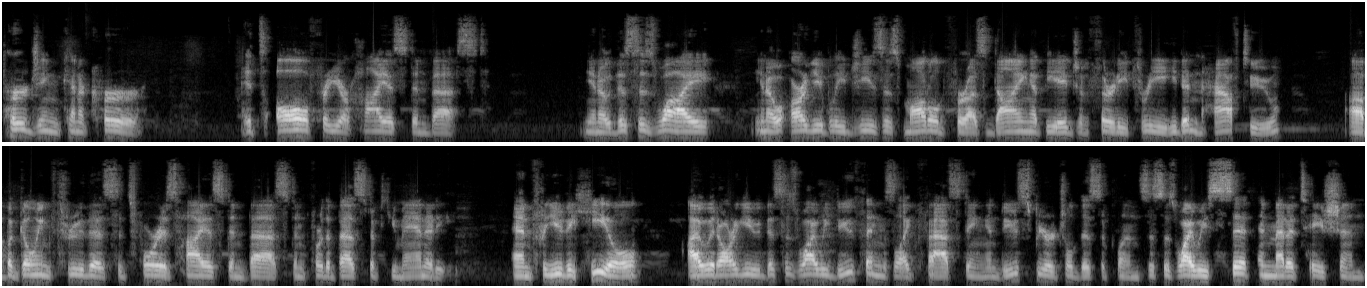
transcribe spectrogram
purging can occur, it's all for your highest and best. You know, this is why, you know, arguably Jesus modeled for us dying at the age of 33. He didn't have to, uh, but going through this, it's for his highest and best and for the best of humanity. And for you to heal, I would argue this is why we do things like fasting and do spiritual disciplines. This is why we sit in meditation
